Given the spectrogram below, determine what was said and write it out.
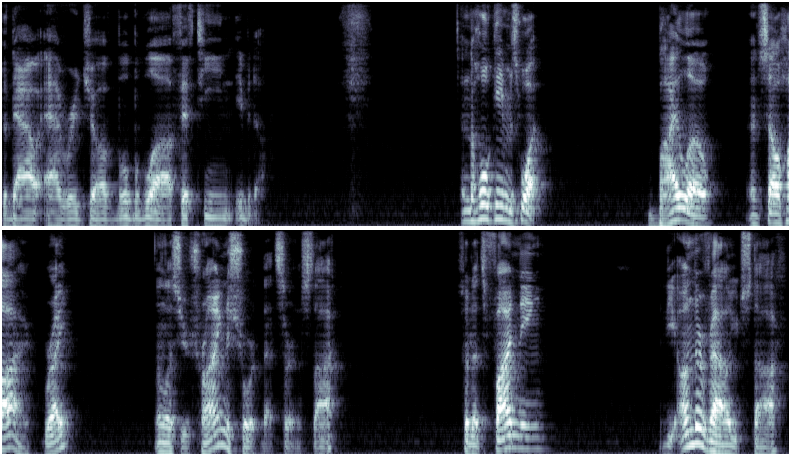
the Dow average of blah, blah, blah, 15 EBITDA. And the whole game is what? Buy low and sell high, right? Unless you're trying to short that certain stock. So that's finding the undervalued stock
